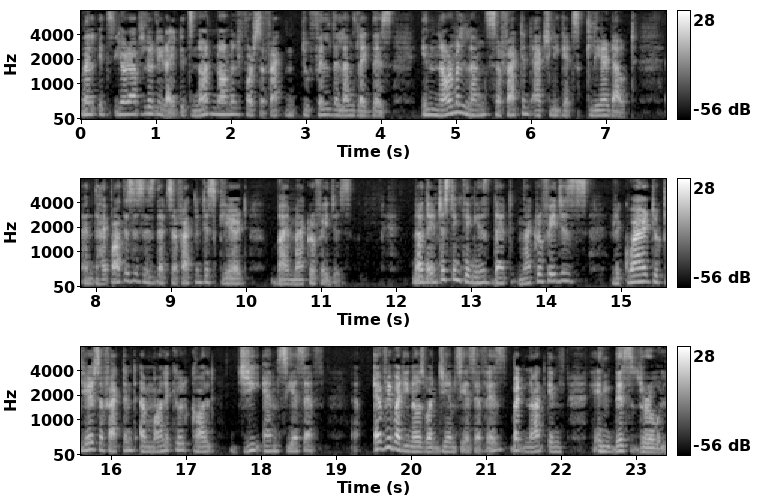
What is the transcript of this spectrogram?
Well, it's you're absolutely right. It's not normal for surfactant to fill the lungs like this. In normal lungs, surfactant actually gets cleared out. And the hypothesis is that surfactant is cleared by macrophages. Now, the interesting thing is that macrophages require to clear surfactant a molecule called GM-CSF everybody knows what GM-CSF is, but not in in this role.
